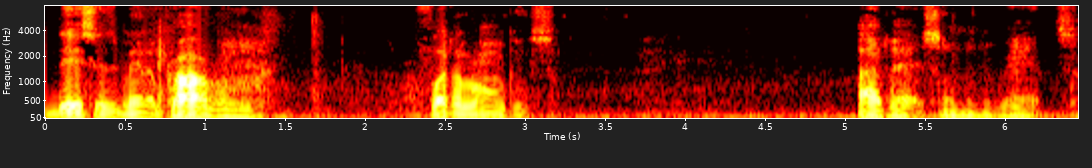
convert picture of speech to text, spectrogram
this has been a problem for the longest. I've had so many rats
